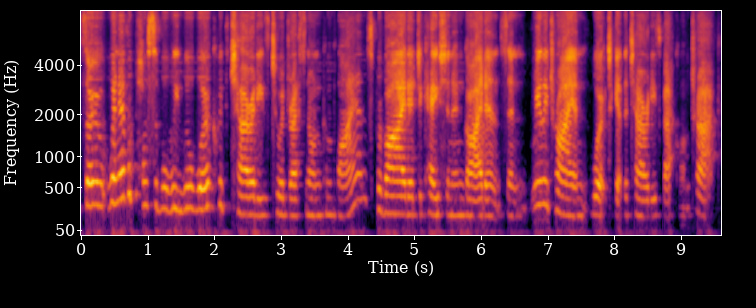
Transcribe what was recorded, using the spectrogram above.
So whenever possible, we will work with charities to address non-compliance, provide education and guidance, and really try and work to get the charities back on track.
